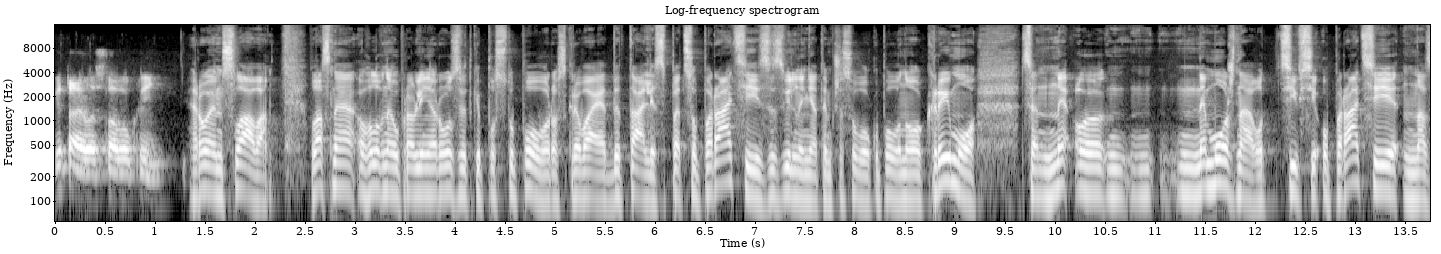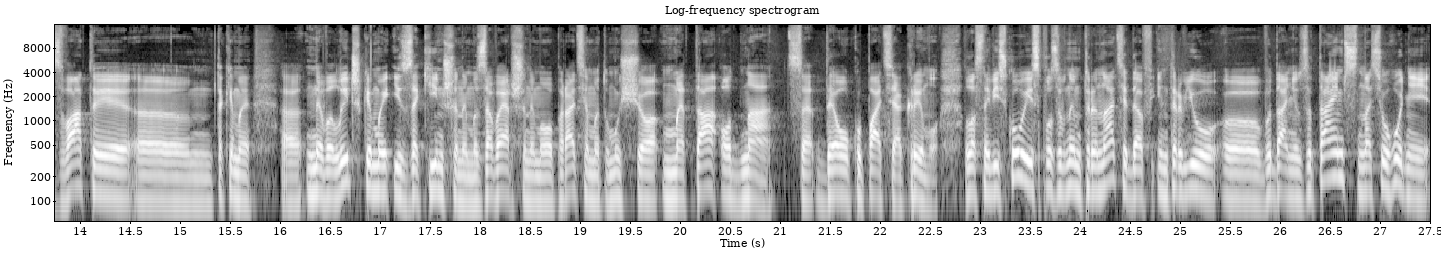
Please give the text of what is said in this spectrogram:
Вітаю вас, слава Україні. Героям слава! Власне, головне управління розвідки поступово розкриває деталі спецоперації зі звільнення тимчасово окупованого Криму. Це не, не можна от ці всі операції назвати е, такими е, невеличкими і закінченими, завершеними операціями, тому що мета одна це деокупація Криму. Власне, військовий із позивним 13 дав інтерв'ю е, виданню The Times на сьогодні.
